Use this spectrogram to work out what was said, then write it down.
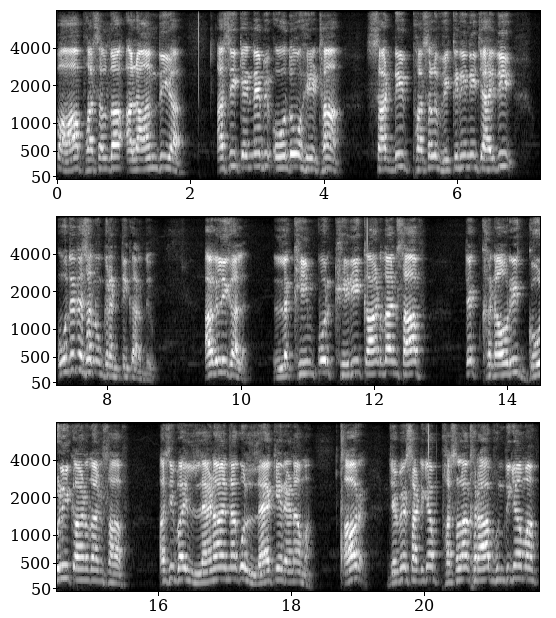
ਭਾਅ ਫਸਲ ਦਾ ਐਲਾਨ ਦੀ ਆ, ਅਸੀਂ ਕਹਿੰਨੇ ਵੀ ਉਦੋਂ ਹੇਠਾਂ ਸਾਡੀ ਫਸਲ ਵਿਕਣੀ ਨਹੀਂ ਚਾਹੀਦੀ, ਉਹਦੇ ਤੇ ਸਾਨੂੰ ਗਰੰਟੀ ਕਰ ਦਿਓ। ਅਗਲੀ ਗੱਲ ਲਖੀਮਪੁਰ ਖੀਰੀ ਕਾਂਡ ਦਾ ਇਨਸਾਫ ਤੇ ਖਨੌਰੀ ਗੋਲੀ ਕਾਂਡ ਦਾ ਇਨਸਾਫ। ਅਸੀਂ ਬਾਈ ਲੈਣਾ, ਇਹਨਾਂ ਕੋਲ ਲੈ ਕੇ ਰਹਿਣਾ ਵਾ। ਔਰ ਜਿਵੇਂ ਸਾਡੀਆਂ ਫਸਲਾਂ ਖਰਾਬ ਹੁੰਦੀਆਂ ਵਾ,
